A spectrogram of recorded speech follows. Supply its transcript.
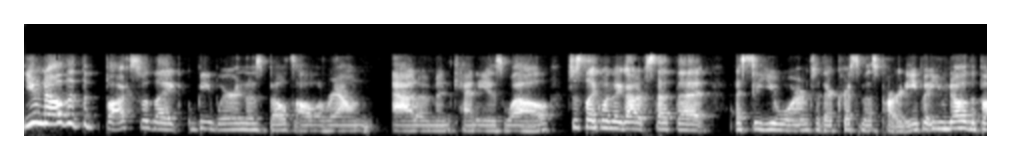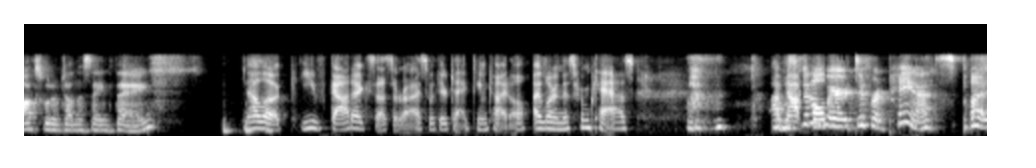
You know that the Bucks would like be wearing those belts all around Adam and Kenny as well. Just like when they got upset that SCU wore them to their Christmas party, but you know the Bucks would have done the same thing. now look, you've got to accessorize with your tag team title. I learned this from Kaz. I I'm was not gonna wear different pants, but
